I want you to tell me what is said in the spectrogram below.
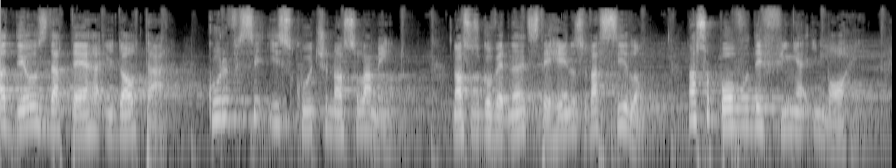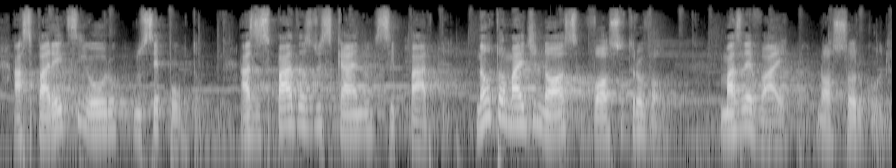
Ó Deus da terra e do altar, curve-se e escute nosso lamento. Nossos governantes terrenos vacilam, nosso povo definha e morre. As paredes em ouro nos sepultam, as espadas do escárnio se partem. Não tomai de nós vosso trovão, mas levai nosso orgulho.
